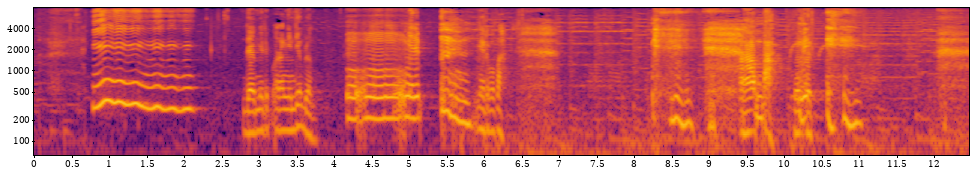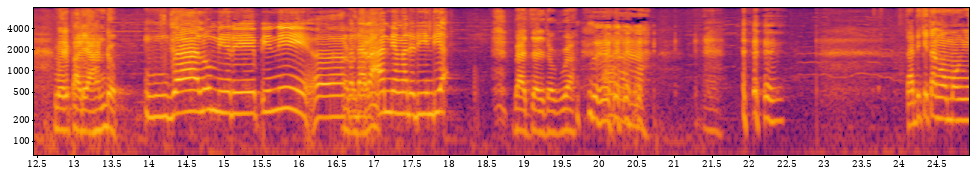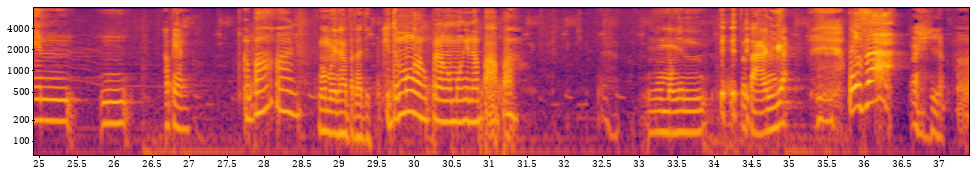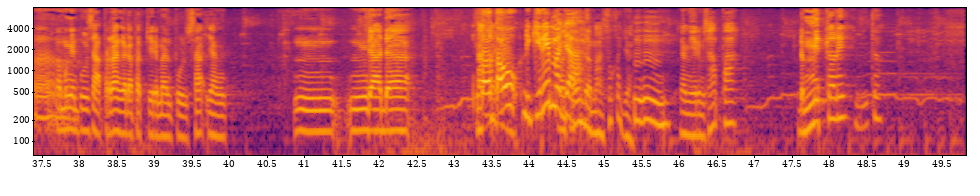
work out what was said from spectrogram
Udah mirip orang India belum? Mm, mirip Mirip apa? apa? Menurut? mirip Aliando. Enggak, lu mirip ini Aku kendaraan yang ada di India. Baca itu gua. Ah. Tadi kita ngomongin mm, apa yang? Apaan? Ngomongin apa tadi? Kita mau nggak pernah ngomongin apa-apa. Ngomongin tetangga. Pulsa. Eh, iya. Ngomongin pulsa pernah nggak dapat kiriman pulsa yang mm, nggak ada Tahu-tahu dikirim Nggak aja. tahu udah masuk aja. Mm-mm. Yang ngirim siapa? Demit kali gitu.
